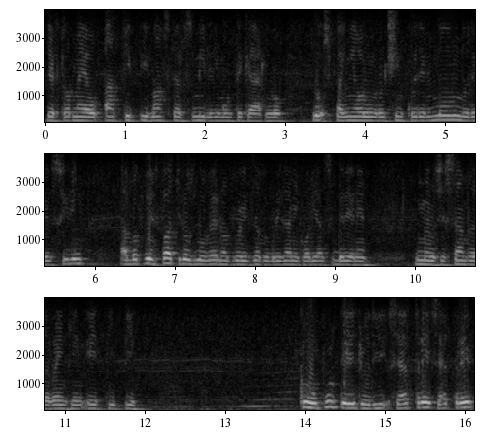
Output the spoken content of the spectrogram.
del torneo ATP Masters 1000 di Monte Carlo. Lo spagnolo numero 5 del mondo del seeding ha battuto infatti lo sloveno naturalizzato britannico Arias Bedene, numero 60 del ranking ATP, con un punteggio di 6 a 3, 6 a 3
